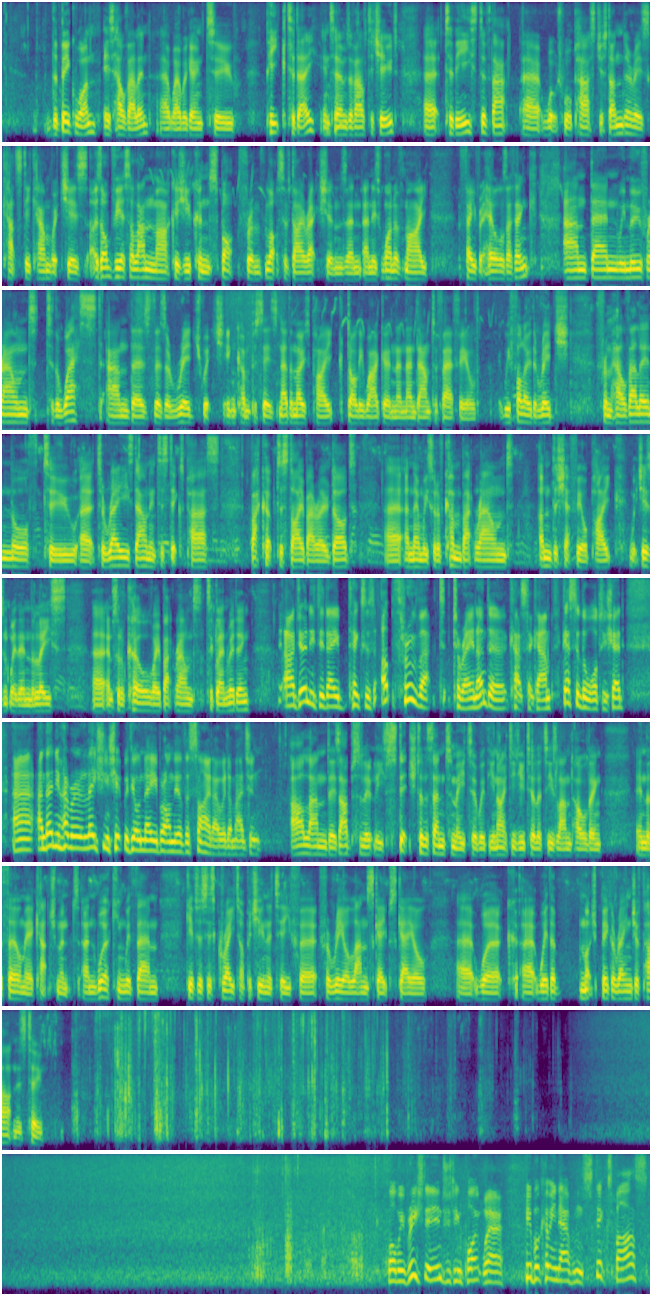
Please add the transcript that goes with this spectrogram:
The big one is Helvellyn, uh, where we're going to peak today in terms of altitude. Uh, to the east of that, uh, which we'll pass just under, is Catstycam, which is as obvious a landmark as you can spot from lots of directions and, and is one of my favourite hills, I think. And then we move round to the west, and there's there's a ridge which encompasses Nethermost Pike, Dollywaggon, and then down to Fairfield. We follow the ridge from Helvellyn north to uh, to Raise, down into Sticks Pass, back up to Stybarrow Dodd, uh, and then we sort of come back round under Sheffield Pike, which isn't within the lease, uh, and sort of curl all the way back round to Glenridding. Our journey today takes us up through that t- terrain under Catstycam, gets to the watershed, uh, and then you have a relationship with your neighbour on the other side, I would imagine. Our land is absolutely stitched to the centimetre with United Utilities landholding in the Thirlmere catchment, and working with them gives us this great opportunity for, for real landscape scale uh, work uh, with a much bigger range of partners too. Well, we've reached an interesting point where people coming down from Sticks Pass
